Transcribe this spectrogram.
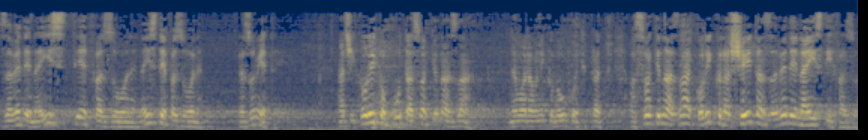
zavede na iste fazone, na iste fazone. Razumijete? Znači koliko puta svaki od nas zna, ne moramo nikoga uhvati pratiti, a svaki nas zna koliko nas šetan zavede na isti fazon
